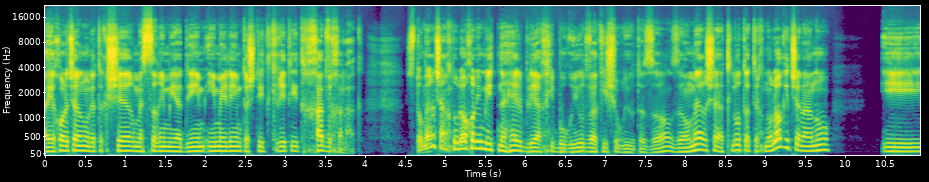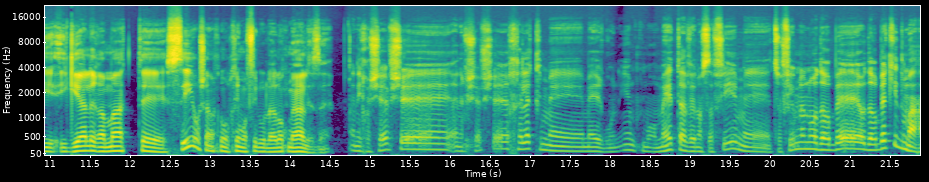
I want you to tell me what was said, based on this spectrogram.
היכולת שלנו לתקשר מסרים מיידיים, אימיילים, תשתית קריטית, חד וחלק. זאת אומרת שאנחנו לא יכולים להתנהל בלי החיבוריות והקישוריות הזו. זה אומר שהתלות הטכנולוגית שלנו היא הגיעה לרמת אה, שיא, או שאנחנו הולכים אפילו לעלות מעל לזה? אני חושב, ש... אני חושב שחלק מהארגונים, כמו מטא ונוספים, אה, צופים לנו עוד הרבה, עוד הרבה קדמה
